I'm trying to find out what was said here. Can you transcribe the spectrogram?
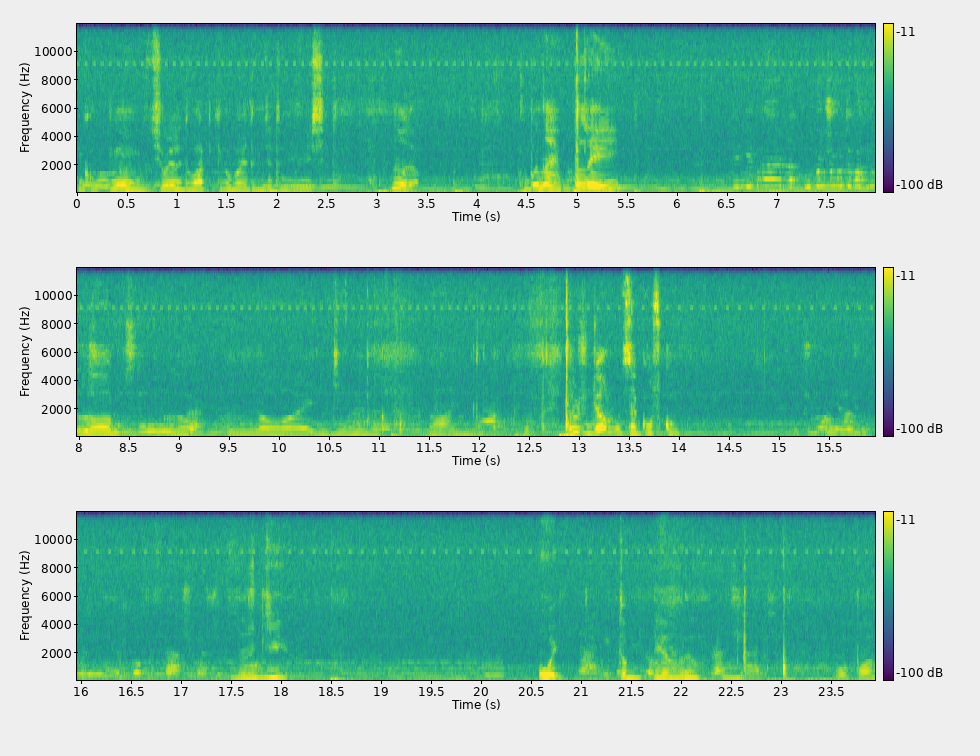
ну, всего лишь 2 гигабайта где-то весит. Ну да. Набираем play. Лог, лодинг. Ну, ждем загрузку. Почему Ой, там я скачать. Опа.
